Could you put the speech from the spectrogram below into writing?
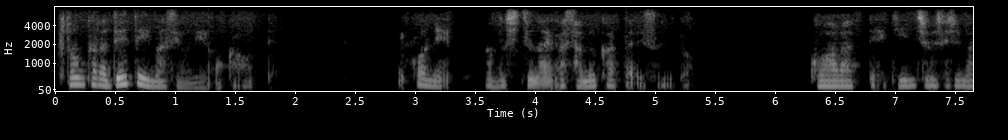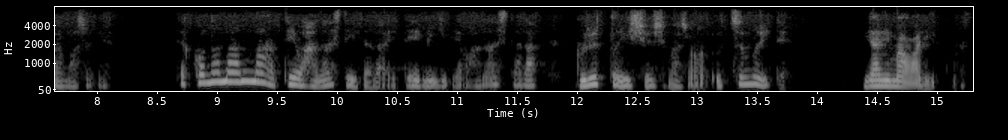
布団から出ていますよね、お顔って。結構ね、あの、室内が寒かったりすると、こわばって緊張してしまう場所です。で、このまんま手を離していただいて、右手を離したら、ぐるっと一周しましょう。うつむいて、左回りいきます。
